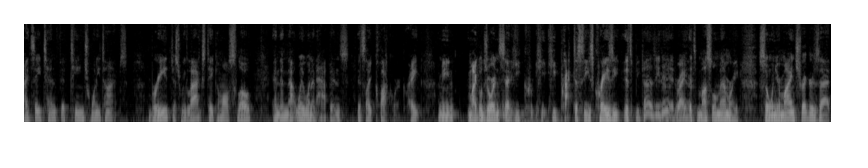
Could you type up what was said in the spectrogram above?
I'd say 10, 15, 20 times. Breathe. Just relax. Take them all slow. And then that way, when it happens, it's like clockwork, right? I mean, Michael Jordan said he he, he practiced these crazy. It's because he did, right? It's muscle memory. So when your mind triggers that,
